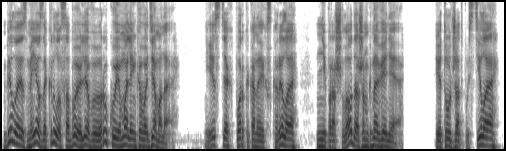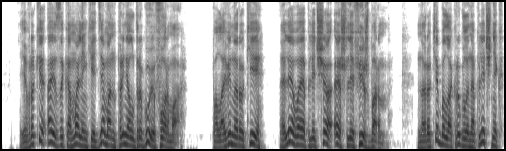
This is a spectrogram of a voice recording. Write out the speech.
белая змея закрыла собой левую руку и маленького демона. И с тех пор, как она их скрыла, не прошло даже мгновение. И тут же отпустила, и в руке Айзека маленький демон принял другую форму. Половина руки — левое плечо Эшли Фишборн. На руке был округлый наплечник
